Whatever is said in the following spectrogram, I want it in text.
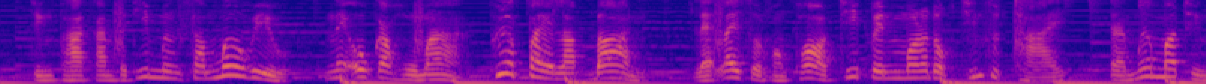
ๆ จึงพากันไปที่เมืองซัมเมอร์วิลล์ในโอกาฮูมาเพื่อไปรับบ้าน และไล่ส่วนของพ่อที่เป็นมรดกชิ้นสุดท้าย แต่เมื่อมาถึง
